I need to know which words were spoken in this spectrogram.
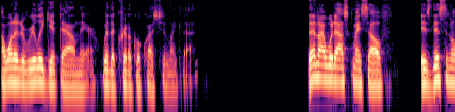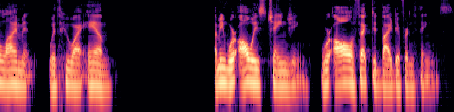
I wanted to really get down there with a critical question like that. Then I would ask myself, is this in alignment with who I am? I mean, we're always changing. We're all affected by different things.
